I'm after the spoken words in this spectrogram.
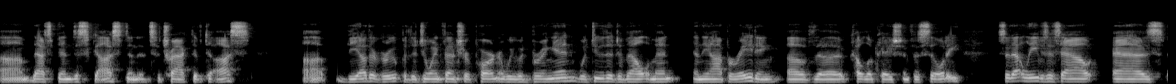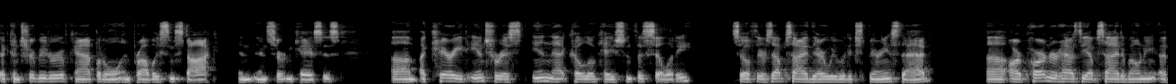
Um, that's been discussed and it's attractive to us. Uh, the other group, of the joint venture partner we would bring in, would do the development and the operating of the co location facility. So that leaves us out as a contributor of capital and probably some stock in, in certain cases, um, a carried interest in that co location facility. So if there's upside there, we would experience that. Uh, our partner has the upside of owning a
